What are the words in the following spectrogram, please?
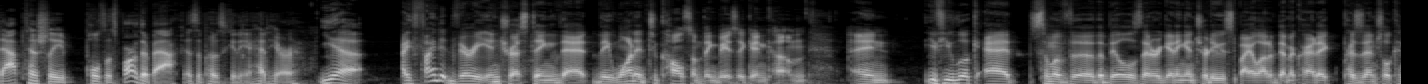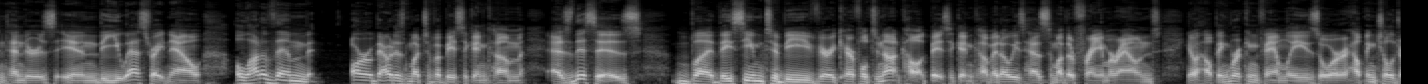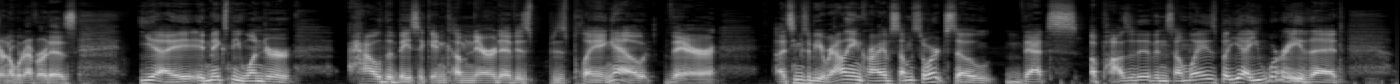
that potentially pulls us farther back as opposed to getting ahead here. Yeah. I find it very interesting that they wanted to call something basic income. And if you look at some of the, the bills that are getting introduced by a lot of Democratic presidential contenders in the US right now, a lot of them are about as much of a basic income as this is, but they seem to be very careful to not call it basic income. It always has some other frame around, you know, helping working families or helping children or whatever it is. Yeah, it, it makes me wonder how the basic income narrative is is playing out there. Uh, it seems to be a rallying cry of some sort, so that's a positive in some ways. But yeah, you worry that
